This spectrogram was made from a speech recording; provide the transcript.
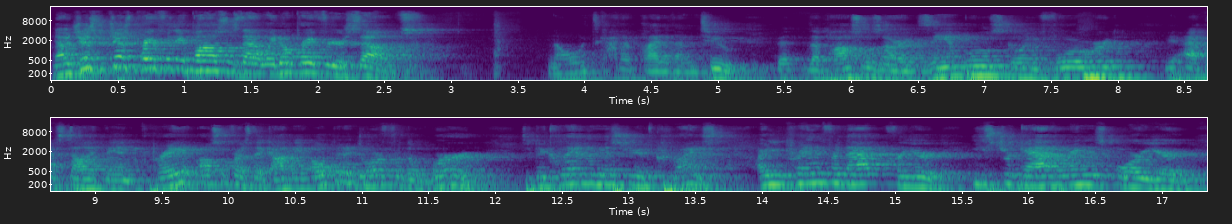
Now, just, just pray for the apostles that way. Don't pray for yourselves. No, it's got to apply to them too. The, the, apostles are examples going forward. The apostolic man. Pray also for us that God may open a door for the word to declare the mystery of Christ. Are you praying for that for your Easter gatherings or your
